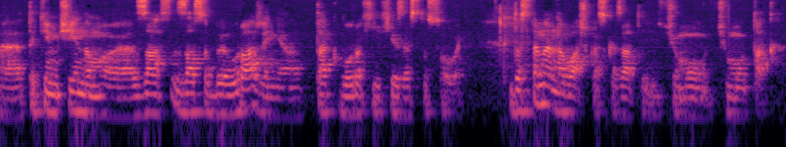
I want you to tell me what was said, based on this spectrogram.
е, таким чином е, засоби ураження, так ворог їх і застосовує. Достеменно важко сказати, чому, чому так.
